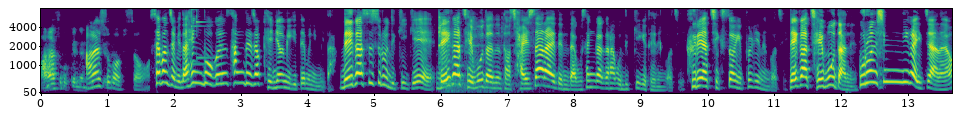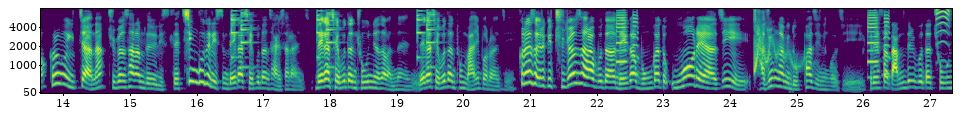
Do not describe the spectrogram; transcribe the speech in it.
안 할 수가 없겠는데. 안 할 수가 없어. 세 번째입니다. 행복은 상대적 개념이기 때문입니다. 내가 스스로 느끼기에 내가 쟤보다는 더 잘 살아야 된다고 생각을 하고 느끼게 되는 거지. 그래야 직성이 풀리는 거지. 내가 쟤보다는. 그런 심리가 있지 않아요? 그런 거 있지 않아? 주변 사람들 있을 때 친구들이 있으면 내가 쟤보단 잘 살아야지. 내가 쟤보단 좋은 여자 만나야지. 내가 쟤보단 돈 많이 벌어야지. 그래서 이렇게 주변 사람보다 내가 뭔가 더 우월해야지 자존감이 높아지는 거지. 그래서 남들보다 좋은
